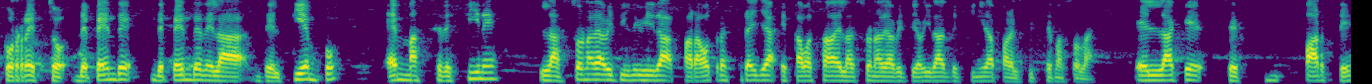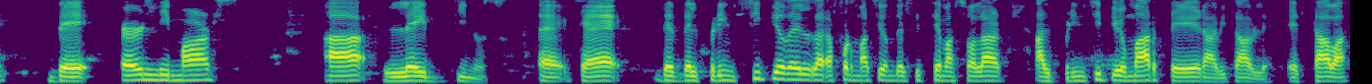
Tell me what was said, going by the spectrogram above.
correcto, depende, depende de la, del tiempo. Es más, se define la zona de habitabilidad para otra estrella está basada en la zona de habitabilidad definida para el sistema solar, en la que se parte de Early Mars a Late Venus, eh, que desde el principio de la formación del sistema solar, al principio Marte era habitable, estaba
